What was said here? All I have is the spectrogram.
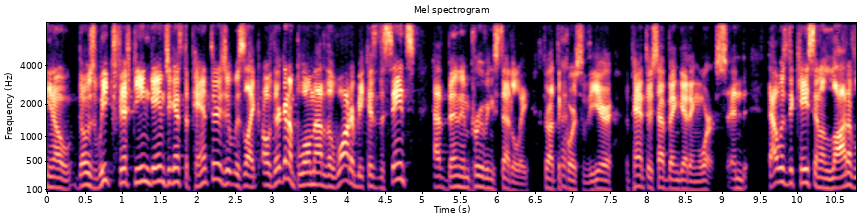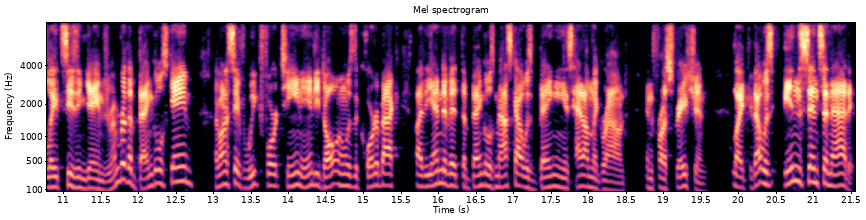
you know, those week 15 games against the Panthers, it was like, oh, they're going to blow them out of the water because the Saints have been improving steadily throughout the course of the year. The Panthers have been getting worse. And that was the case in a lot of late season games. Remember the Bengals game? I want to say week 14, Andy Dalton was the quarterback. By the end of it, the Bengals mascot was banging his head on the ground in frustration. Like that was in Cincinnati.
